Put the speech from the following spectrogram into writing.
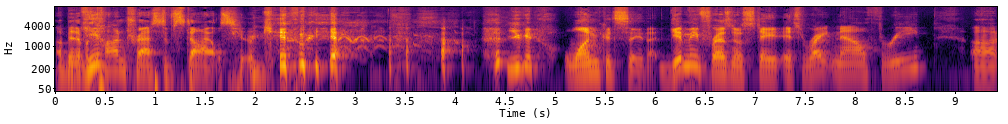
A bit of Yeah. a contrast of styles here. Give me yeah. you could one could say that. Give me Fresno State. It's right now three. Uh,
